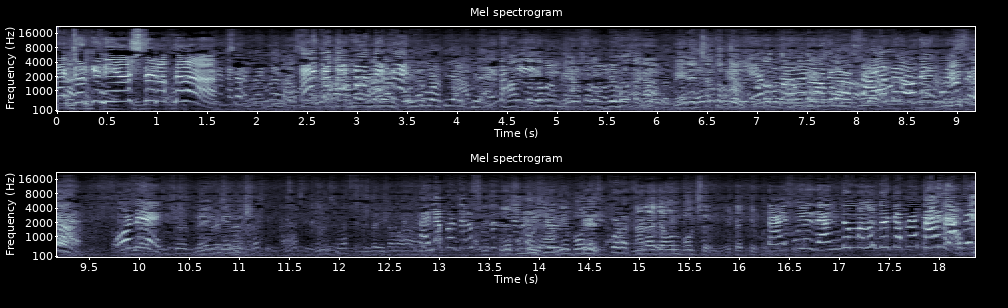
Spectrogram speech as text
একজনকে নিয়ে আসছেন আপনারা? অনেক আপনার যেমন বলছেন এটা কে? তাই বলে র্যান্ডম মানুষদেরকে আপনারা তাই না? আপনি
